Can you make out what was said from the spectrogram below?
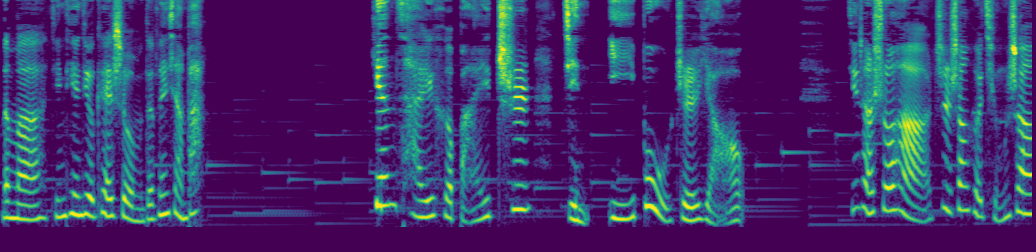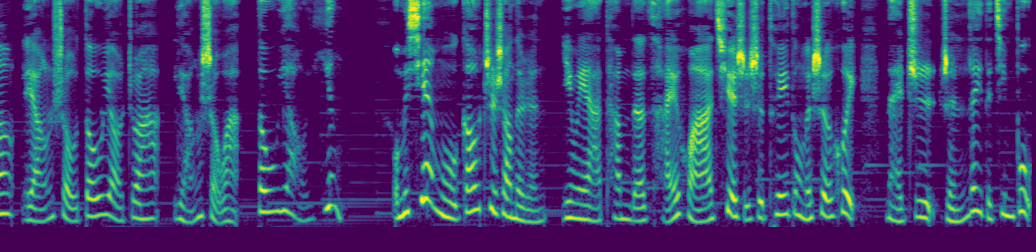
那么今天就开始我们的分享吧。天才和白痴仅一步之遥。经常说哈，智商和情商两手都要抓，两手啊都要硬。我们羡慕高智商的人，因为啊他们的才华确实是推动了社会乃至人类的进步。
